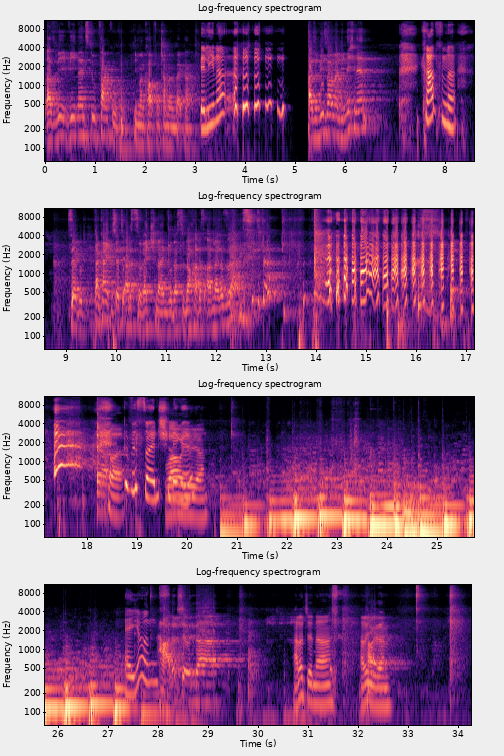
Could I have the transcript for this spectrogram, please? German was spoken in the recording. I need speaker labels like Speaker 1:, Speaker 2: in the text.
Speaker 1: Also wie, wie nennst du Pfannkuchen, die man kaufen kann beim Bäcker?
Speaker 2: Berliner?
Speaker 1: Also wie soll man die nicht nennen?
Speaker 2: Krapfen.
Speaker 1: Sehr gut. Dann kann ich das jetzt hier alles zurechtschneiden, sodass du noch alles andere sagst.
Speaker 3: Toll.
Speaker 2: Du bist so ein
Speaker 3: Wow,
Speaker 2: Schlingel.
Speaker 3: Julian.
Speaker 1: Hallo
Speaker 3: Jenna. Hallo
Speaker 1: Hi.
Speaker 3: Julian.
